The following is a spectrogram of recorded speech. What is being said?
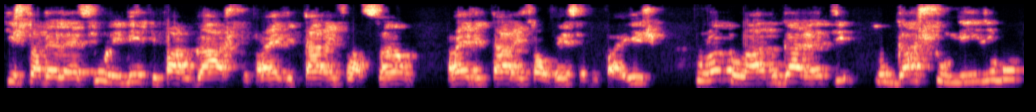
que estabelece um limite para o gasto, para evitar a inflação, para evitar a insolvência do país, por outro lado, garante o gasto mínimo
